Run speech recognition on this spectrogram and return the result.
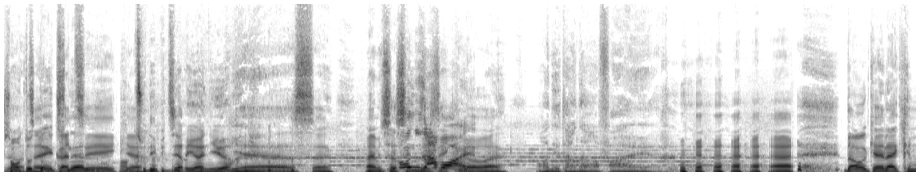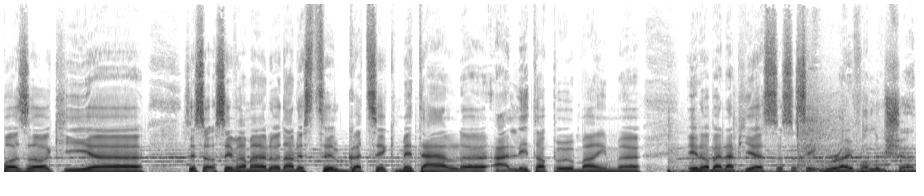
Ils sont tous dans les tunnels, gothique, en dessous des pizzerias New York. Yes. Ouais, mais ça, c'est une musique, avoir. là. On est en enfer. Donc, euh, Lacrimosa qui... euh, c'est ça, c'est vraiment là, dans le style gothique, métal, euh, à l'état même. et là, ben, la pièce, ça, ça, c'est Revolution.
